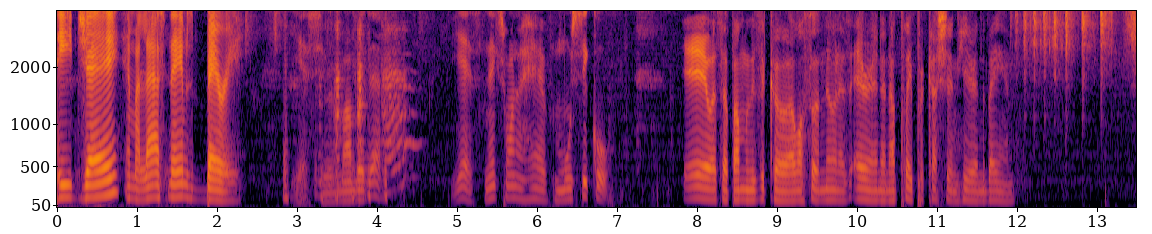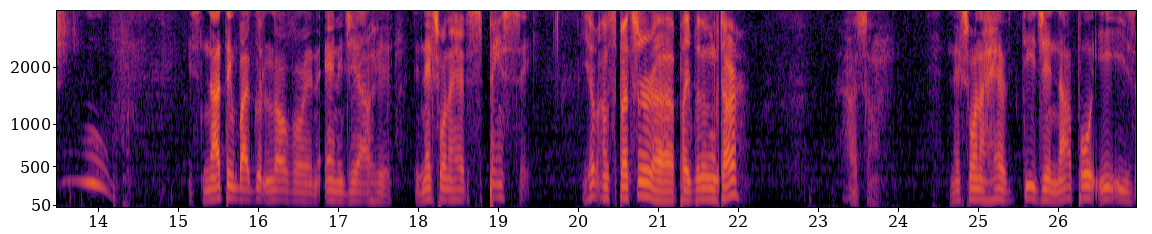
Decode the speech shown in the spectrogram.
DJ. And my last name's Barry. Yes, you remember that. Yes, next one I have Musico. Hey, what's up? I'm Musico. I'm also known as Aaron, and I play percussion here in the band. It's nothing but good love and energy out here. The next one I have is Spencer. Yep, I'm Spencer. Uh, play rhythm guitar. Awesome. Next one I have DJ Napo. He is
